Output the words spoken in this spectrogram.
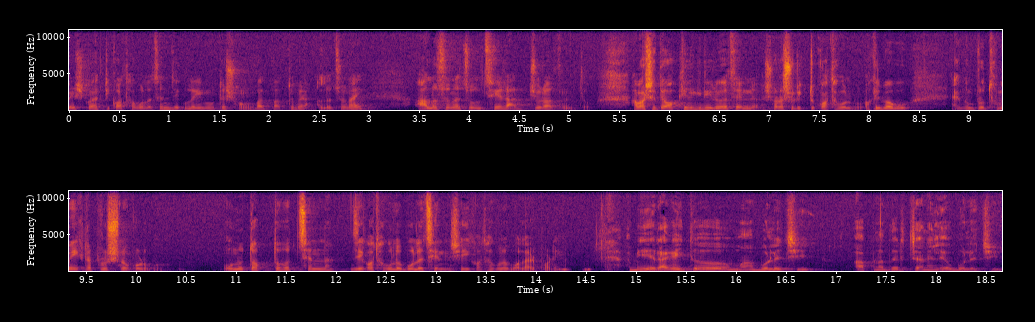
বেশ কয়েকটি কথা বলেছেন, যেগুলো এই মুহূর্তে সংবাদ মাধ্যমের আলোচনায় আলোচনা চলছে রাজ্য রাজনীতিতে। আমার সাথে অখিলগিরি রয়েছেন, সরাসরি একটু কথা বলব। অখিলবাবু একদম প্রথমেই একটা প্রশ্ন করব। অনুতপ্ত হচ্ছেন না যে কথাগুলো বলেছেন, সেই কথাগুলো বলার পরে? আমি এর আগেই তো বলেছি, আপনাদের চ্যানেলেও বলেছি,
